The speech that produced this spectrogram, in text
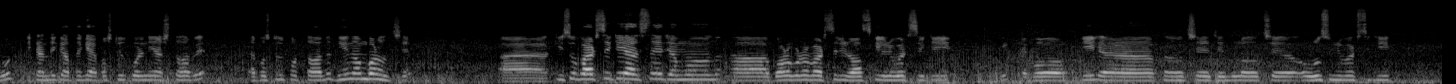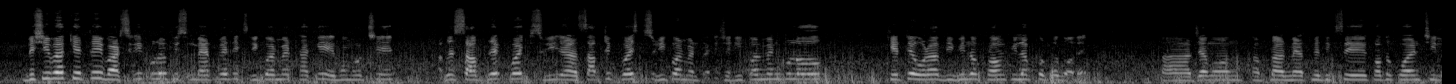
বোর্ড এখান থেকে আপনাকে অ্যাপোস্টিল করে নিয়ে আসতে হবে। অ্যাপোস্টিল করতে হবে। দুই নম্বর হচ্ছে কিছু ভার্সিটি আছে যেমন বড় বড় ভার্সিটি রস্কিল ইউনিভার্সিটি এবং আপনার হচ্ছে যেগুলো হচ্ছে ওরুস ইউনিভার্সিটি বেশিরভাগ ক্ষেত্রে ভার্সিটিগুলোর কিছু ম্যাথমেটিক্স রিকোয়ারমেন্ট থাকে এবং হচ্ছে আপনার subject wise subject wise requirement থাকে। সেই রিকোয়ারমেন্টগুলো ক্ষেত্রে ওরা বিভিন্ন ফর্ম ফিল আপ করতে আহ, যেমন আপনার ম্যাথমেটিক্সে কত পয়েন্ট ছিল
